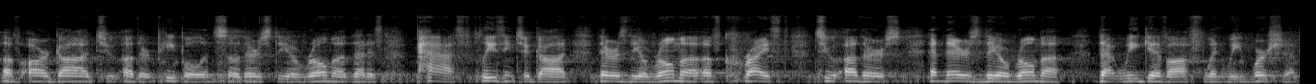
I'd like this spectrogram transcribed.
of our God to other people. And so there's the aroma that is past, pleasing to God. There is the aroma of Christ to others. And there's the aroma that we give off when we worship.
